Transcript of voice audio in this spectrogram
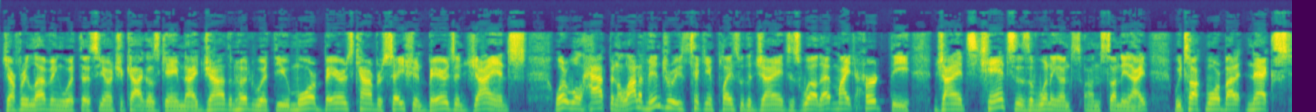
Jeffery Leving with us here on Chicago's Game Night. Jonathan Hood with you. More Bears conversation. Bears and Giants. What will happen? A lot of injuries taking place with the Giants as well. That might hurt the Giants' chances of winning on, on Sunday night. We talk more about it next.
